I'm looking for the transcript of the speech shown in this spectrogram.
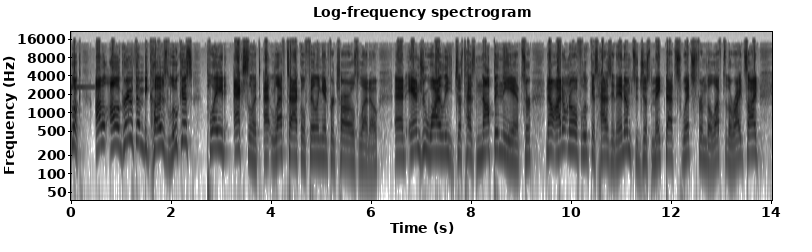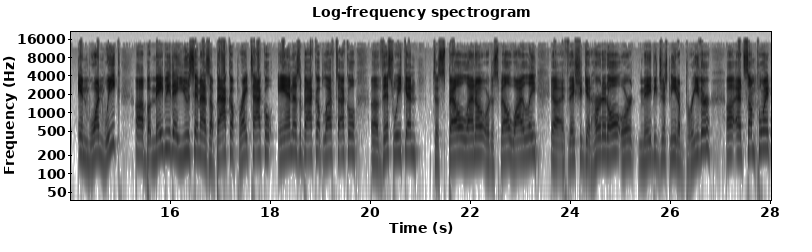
Look, I'll, I'll agree with them because Lucas played excellent at left tackle, filling in for Charles Leno. And Andrew Wiley just has not been the answer. Now, I don't know if Lucas has it in him to just make that switch from the left to the right side in one week, uh, but maybe they use him as a backup right tackle and as a backup left tackle uh, this weekend to spell Leno or to spell Wiley uh, if they should get hurt at all, or maybe just need a breather uh, at some point.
